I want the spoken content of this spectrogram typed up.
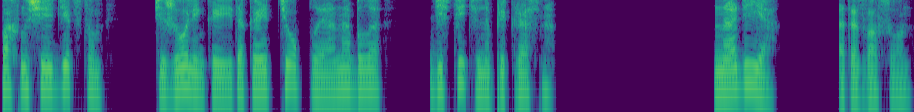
Пахнущая детством, тяжеленькая и такая теплая, она была действительно прекрасна. «Надя», — отозвался он.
